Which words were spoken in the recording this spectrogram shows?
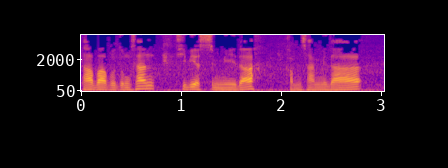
다바부동산 TV였습니다. 감사합니다.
